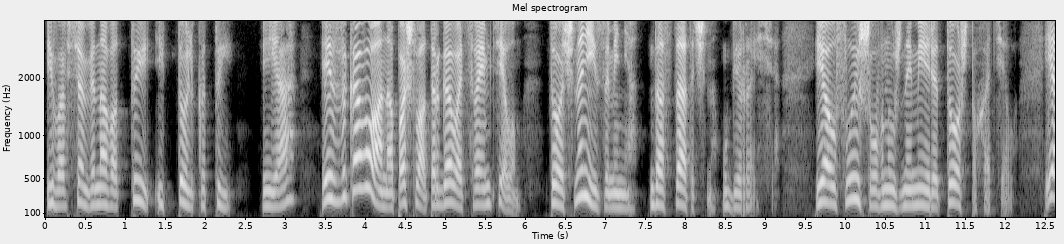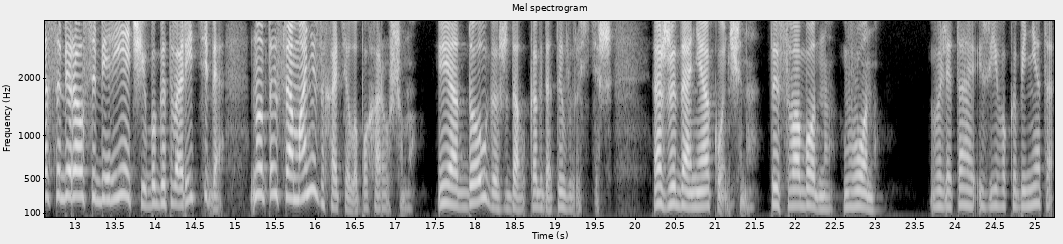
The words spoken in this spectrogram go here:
и во всем виноват ты и только ты. Я? Из-за кого она пошла торговать своим телом? Точно не из-за меня. Достаточно, убирайся. Я услышал в нужной мере то, что хотел. Я собирался беречь и боготворить тебя, но ты сама не захотела по-хорошему. Я долго ждал, когда ты вырастешь. Ожидание окончено. Ты свободна. Вон. Вылетаю из его кабинета,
